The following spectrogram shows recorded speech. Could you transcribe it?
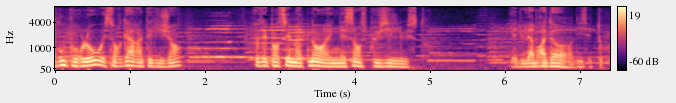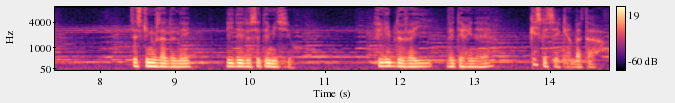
Goût pour l'eau et son regard intelligent faisaient penser maintenant à une naissance plus illustre. Il y a du labrador, disait-on. C'est ce qui nous a donné l'idée de cette émission. Philippe de Vailly, vétérinaire, qu'est-ce que c'est qu'un bâtard?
